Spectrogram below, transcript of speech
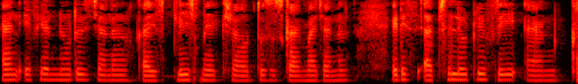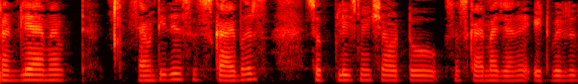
And if you're new to this channel guys please make sure to subscribe my channel. It is absolutely free and currently i am at 73 subscribers. So please make sure to subscribe my channel. It will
